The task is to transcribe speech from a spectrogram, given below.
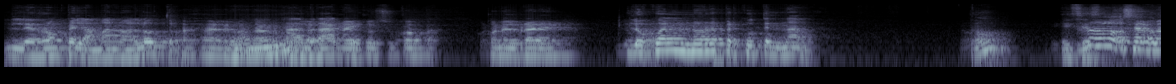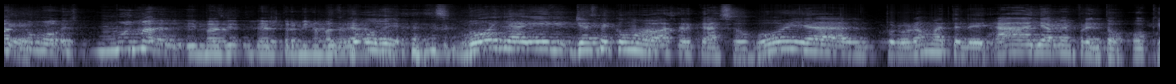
le rompe la mano al otro, Ajá, le ¿no? a Draco, con su compa, con el Brian. lo cual no repercute en nada, ¿no? Dices, No, o sea, más como, es muy mal y más bien el término como material. de, voy a ir, ya sé cómo me va a hacer caso, voy al programa de tele, ah, ya me enfrentó, ok.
